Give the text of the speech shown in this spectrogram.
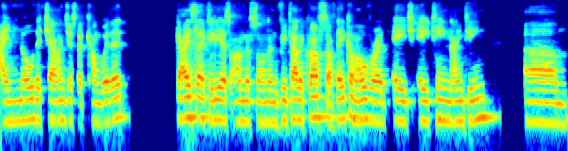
I know the challenges that come with it. Guys like Lias Andersson and Vitaly Kravtsov, they come over at age 18, 19. Um,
